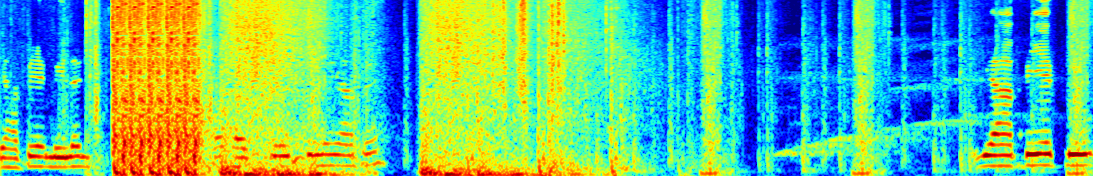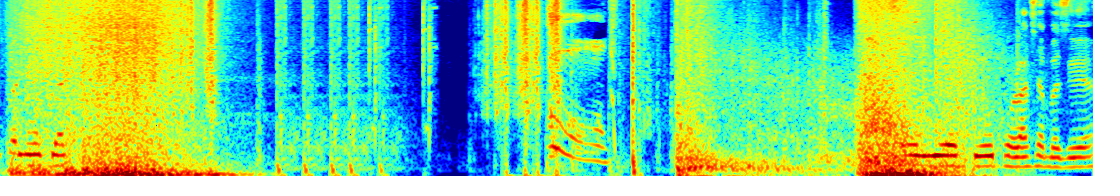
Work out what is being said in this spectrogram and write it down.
यहाँ पे मिलन यहाँ पे। यहाँ पे ये प्यू का नहीं क्या? ये प्यू थोड़ा सा बच गया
